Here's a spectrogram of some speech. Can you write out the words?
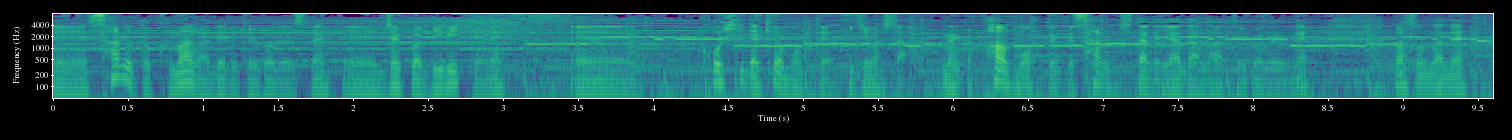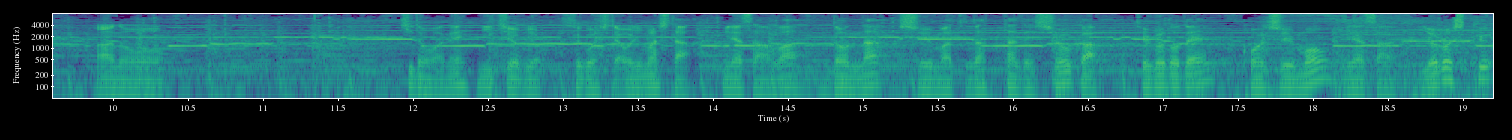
えー、猿と熊が出るということですね。えー、ジャックはビビってね、えー、コーヒーだけを持って行きました。なんかパン持ってて猿来たら嫌だなということでね。まあそんなね、あの昨日はね、日曜日を過ごしておりました。皆さんはどんな週末だったでしょうか？ということで、今週も皆さんよろしく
